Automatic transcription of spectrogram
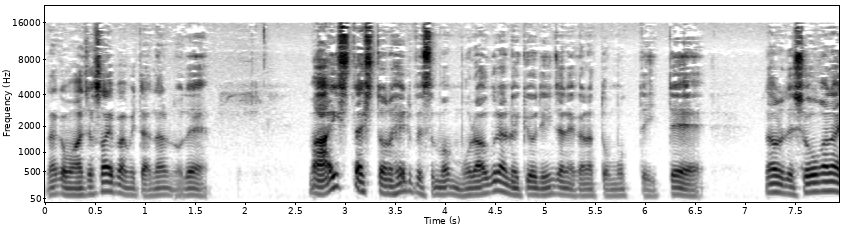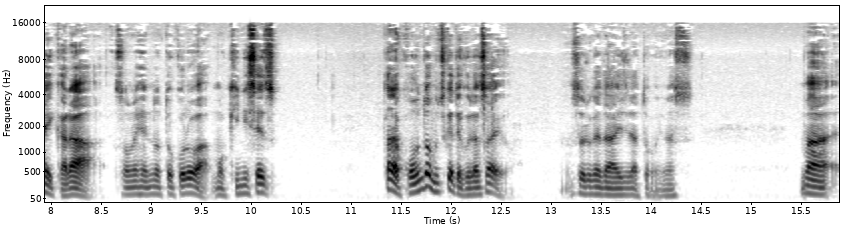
なんか魔女裁判みたいになるのでまあ愛した人のヘルペスももらうぐらいの勢いでいいんじゃないかなと思っていてなのでしょうがないからその辺のところはもう気にせず。ただコンドームつけてくださいよ。それが大事だと思います。まあ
